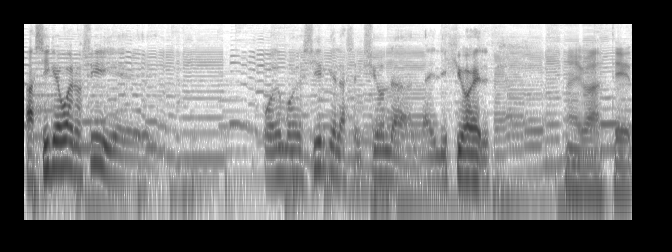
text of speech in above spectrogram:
Así que bueno, sí, podemos decir que la sección la, eligió él. Ahí va, te,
